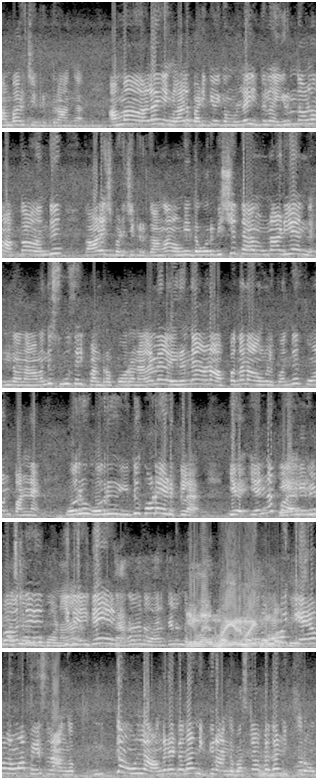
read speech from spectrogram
சம்பாரிச்சிட்டு இருக்கிறாங்க. அம்மாவால் எங்களால் படிக்க வைக்க முடியல. இதில் இருந்தாலும் அக்கா வந்து காலேஜ் படிச்சுட்டு இருக்காங்க. அவங்க இந்த ஒரு விஷயத்த முன்னாடியே இந்த இந்த நான் வந்து சூசைட் பண்ணுற போகிற நிலமையில இருந்தேன். ஆனால் அப்போ தான் நான் அவங்களுக்கு வந்து ஃபோன் பண்ணேன். ஒரு ஒரு இது கூட எடுக்கல. என்ன வந்து இது ரொம்ப கேவலமா பேசுறாங்க. நிக்க முடியல அங்கனேட்ட தான் நிக்கிறோம் அந்த பஸ் ஸ்டாப்ல தான் நிக்கிறோம்.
